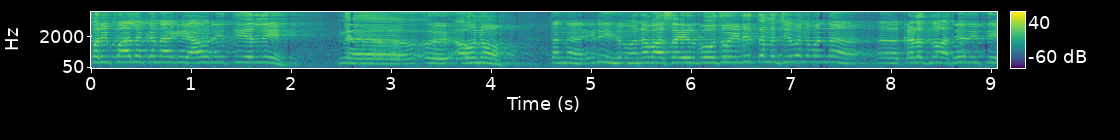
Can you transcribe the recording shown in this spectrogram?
ಪರಿಪಾಲಕನಾಗಿ ಯಾವ ರೀತಿಯಲ್ಲಿ ಅವನು ತನ್ನ ಇಡೀ ವನವಾಸ ಇರ್ಬೋದು, ಇಡೀ ತನ್ನ ಜೀವನವನ್ನು ಕಳೆದ್ನೋ, ಅದೇ ರೀತಿ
